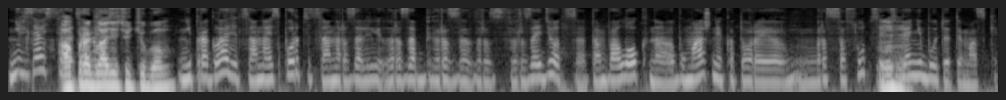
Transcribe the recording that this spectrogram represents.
Нельзя стирать. А она прогладить утюгом? не прогладится, она испортится, она разоль- разоб- раз- раз- разойдется. Там волокна бумажные, которые рассосутся, и у тебя не будет этой маски.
